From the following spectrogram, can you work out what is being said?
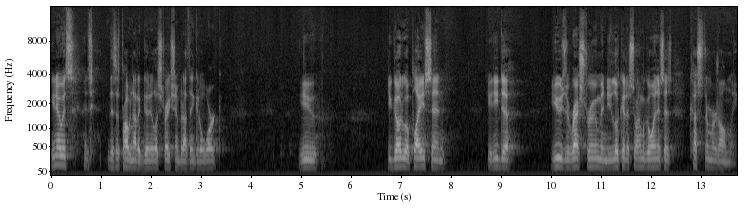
You know, it's, it's this is probably not a good illustration, but I think it'll work. You, you go to a place and you need to use the restroom, and you look at a store, I'm going, it says customers only.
